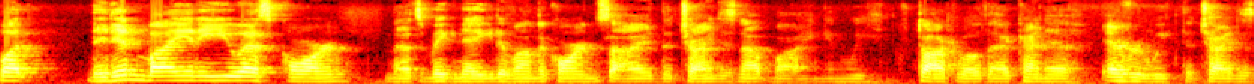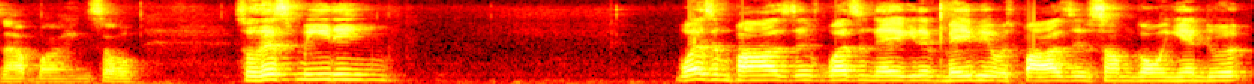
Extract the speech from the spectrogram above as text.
But they didn't buy any U.S. corn. That's a big negative on the corn side that China's not buying, and we talk about that kind of every week that China's not buying. So, so this meeting wasn't positive, wasn't negative. Maybe it was positive. Some going into it.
